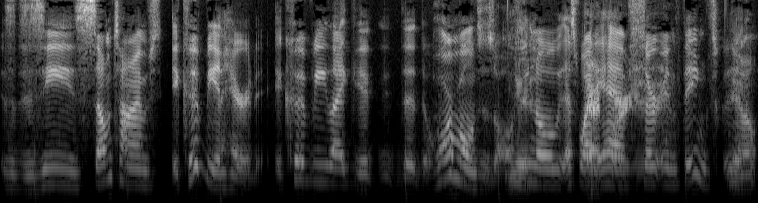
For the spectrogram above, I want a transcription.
is a disease. Sometimes it could be inherited. It could be like it, the, the hormones is off. Yeah. You know, that's why That they have part, yeah. certain things. You Yeah. know,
